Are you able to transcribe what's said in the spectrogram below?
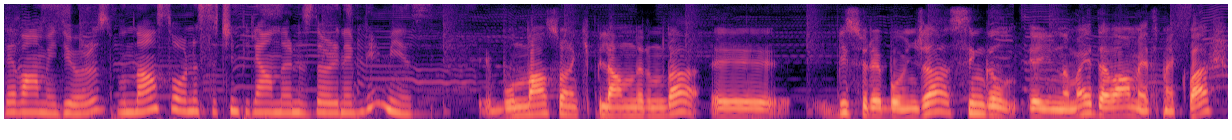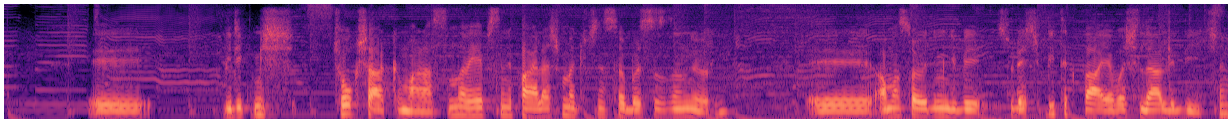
Devam ediyoruz. Bundan sonrası için planlarınızı öğrenebilir miyiz? E, Bundan sonraki planlarımda e, bir süre boyunca single yayınlamaya devam etmek var. E, birikmiş çok şarkım var aslında ve hepsini paylaşmak için sabırsızlanıyorum. E, ama söylediğim gibi süreç bir tık daha yavaş ilerlediği için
